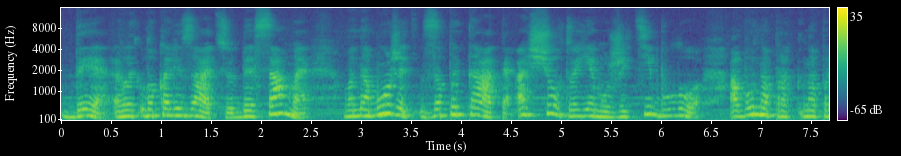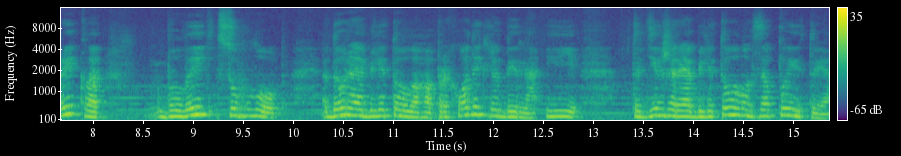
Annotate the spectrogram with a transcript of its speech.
де локалізацію, де саме вона може запитати, а що в твоєму житті було? Або, наприклад, болить суглоб. До реабілітолога приходить людина і тоді вже реабілітолог запитує,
